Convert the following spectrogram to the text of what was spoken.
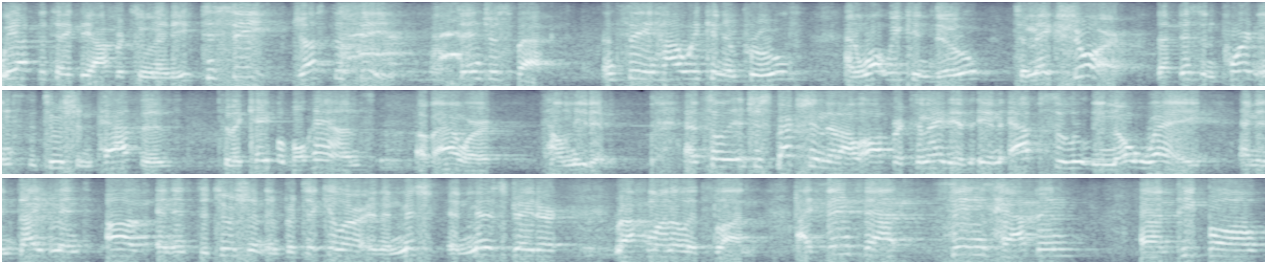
We have to take the opportunity to see, just to see, to introspect, and see how we can improve and what we can do to make sure that this important institution passes to the capable hands of our Talmidim. And so the introspection that I'll offer tonight is in absolutely no way an indictment of an institution, in particular an administrator, Rachmana litzlan. I think that things happen and people,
